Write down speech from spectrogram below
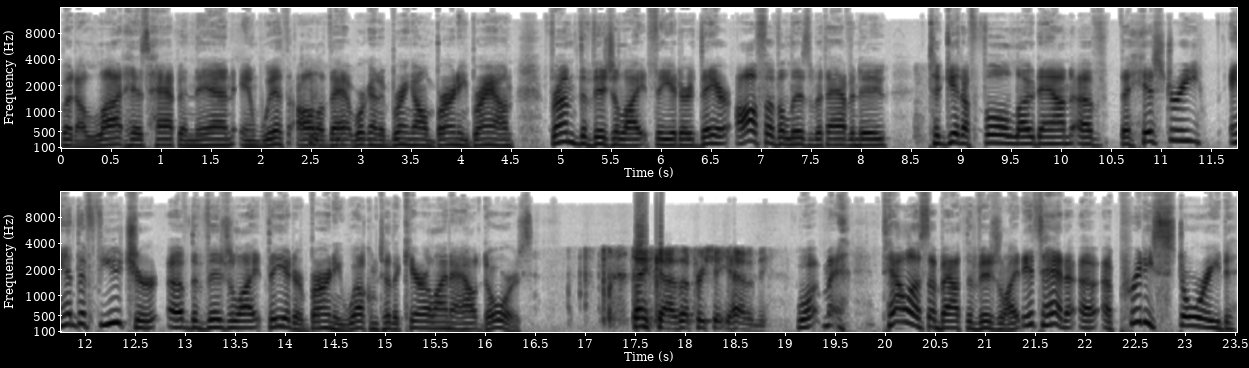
But a lot has happened then, and with all of that, we're going to bring on Bernie Brown from the Visualite Theater. They are off of Elizabeth Avenue to get a full lowdown of the history and the future of the Visualite Theater. Bernie, welcome to the Carolina Outdoors. Thanks, guys. I appreciate you having me. Well, tell us about the Visualite. It's had a, a pretty storied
